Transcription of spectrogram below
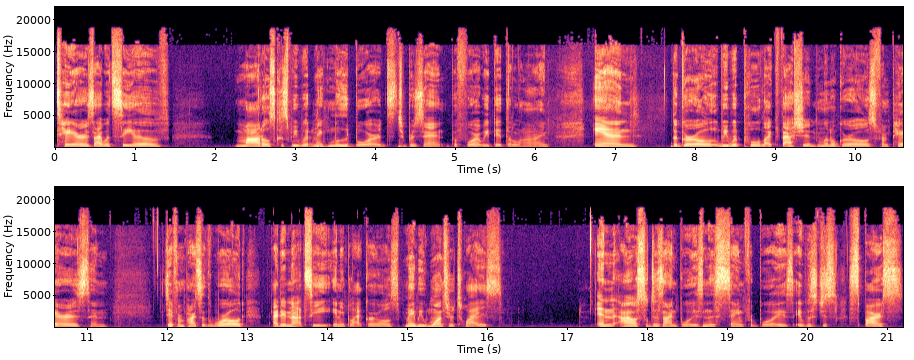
tears I would see of models because we would make mood boards to present before we did the line, and the girl we would pull like fashion little girls from Paris and different parts of the world. I did not see any black girls, maybe once or twice and I also designed boys, and the same for boys. It was just sparse.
